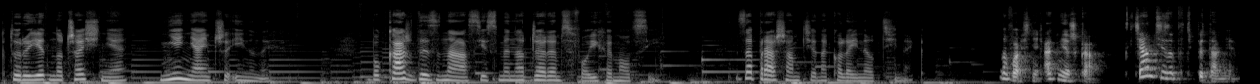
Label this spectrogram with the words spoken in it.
który jednocześnie nie niańczy innych bo każdy z nas jest menadżerem swoich emocji. Zapraszam Cię na kolejny odcinek. No właśnie, Agnieszka, chciałam Ci zadać pytanie.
